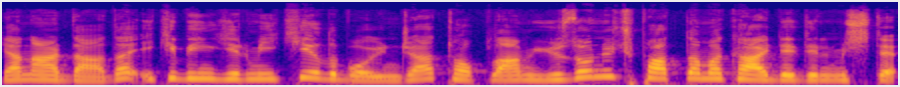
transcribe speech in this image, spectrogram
Yanardağ'da 2022 yılı boyunca toplam 113 patlama kaydedilmişti.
